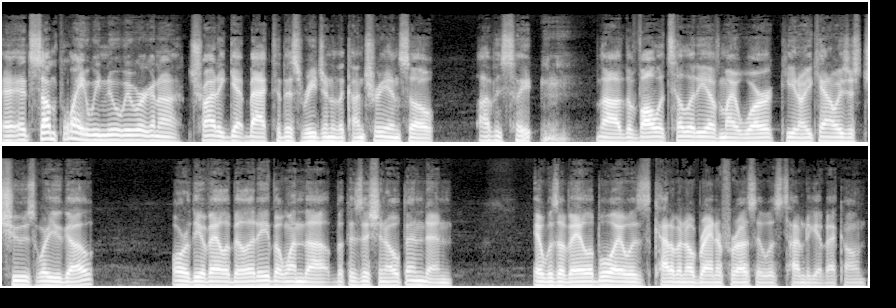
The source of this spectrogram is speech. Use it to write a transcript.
at some point we knew we were gonna try to get back to this region of the country, and so obviously uh, the volatility of my work. You know, you can't always just choose where you go or the availability, but when the the position opened and it was available, it was kind of a no brainer for us. It was time to get back home.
